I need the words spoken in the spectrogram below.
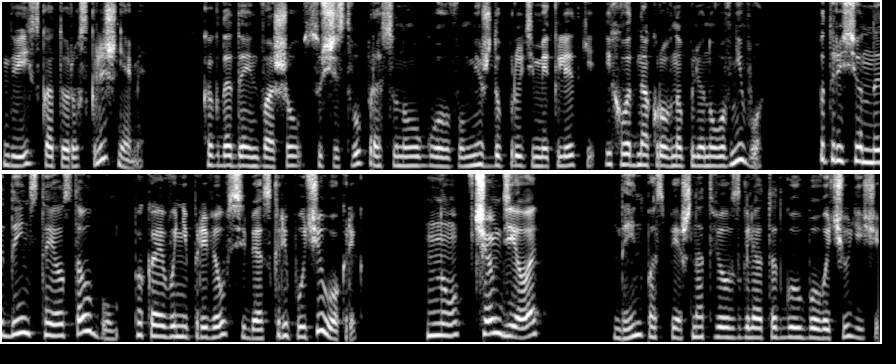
две из которых с клешнями. Когда Дэйн вошел, существо просунуло голову между прутьями клетки и хладнокровно плюнуло в него. Потрясенный Дэйн стоял столбом, пока его не привел в себя скрипучий окрик. «Ну, в чем дело?» Дэйн поспешно отвел взгляд от голубого чудища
